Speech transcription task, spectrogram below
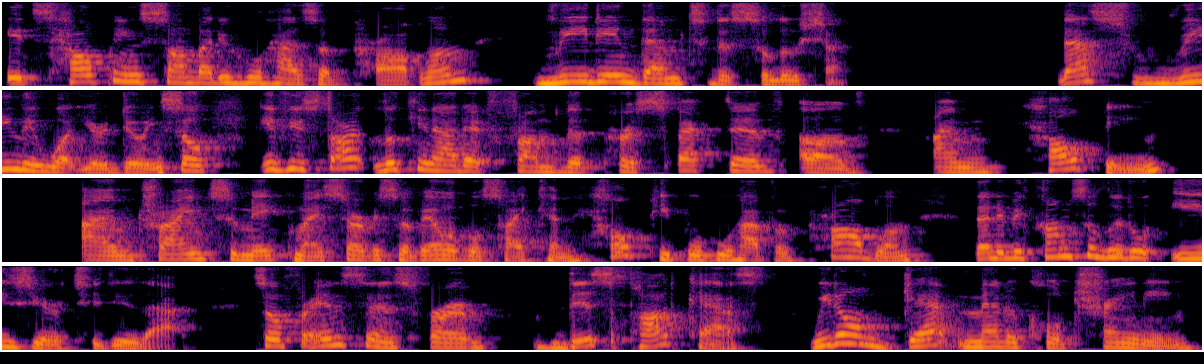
it's helping somebody who has a problem, leading them to the solution. That's really what you're doing. So if you start looking at it from the perspective of I'm helping, I'm trying to make my service available so I can help people who have a problem, then it becomes a little easier to do that. So, for instance, for this podcast, we don't get medical training.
